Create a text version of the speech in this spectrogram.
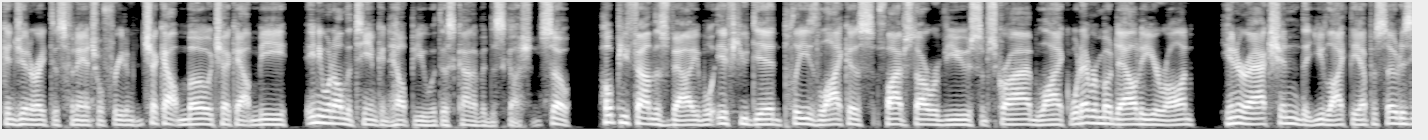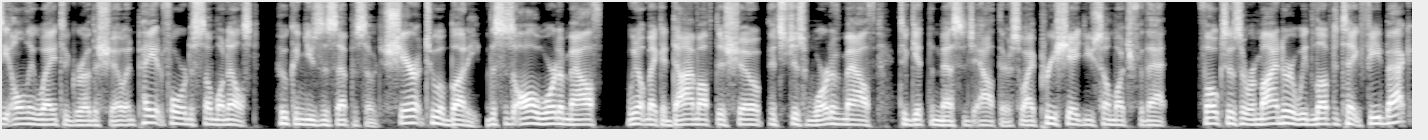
can generate this financial freedom. Check out Mo, check out me. Anyone on the team can help you with this kind of a discussion. So hope you found this valuable. If you did, please like us, five star review, subscribe, like whatever modality you're on interaction that you like the episode is the only way to grow the show and pay it forward to someone else who can use this episode. Share it to a buddy. This is all word of mouth. We don't make a dime off this show. It's just word of mouth to get the message out there. So I appreciate you so much for that. Folks, as a reminder, we'd love to take feedback.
